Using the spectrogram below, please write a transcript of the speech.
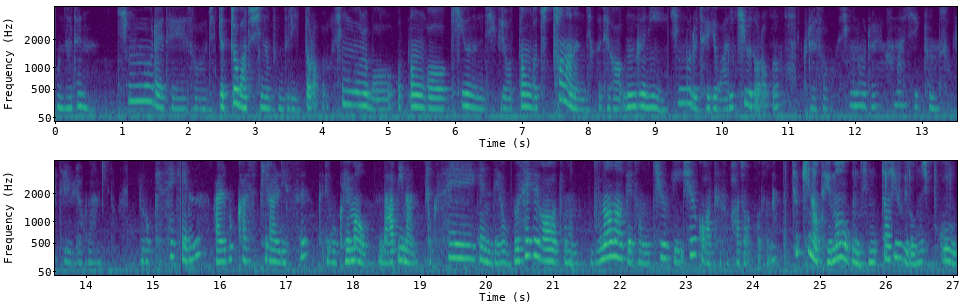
오늘은 식물에 대해서 여쭤봐 주시는 분들이 있더라고요. 식물 뭐 어떤 거 키우는지 그리고 어떤 거 추천하는지 제가 은근히 식물을 되게 많이 키우더라고요. 그래서 식물을 하나씩 좀 소개드리려고 합니다. 이렇게 세 개는 알부카 스피랄리스 그리고 괴마오, 나비난 이렇게 세 개인데요. 이 세 개가 좀 무난하게 전 키우기 쉬울 것 같아서 가져왔거든요. 특히나 괴마옥은 진짜 키우기 너무 쉽고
